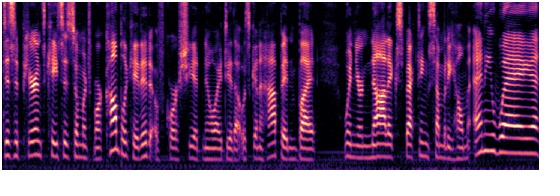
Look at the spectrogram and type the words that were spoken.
disappearance cases so much more complicated. Of course, she had no idea that was going to happen, but when you're not expecting somebody home anyway,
